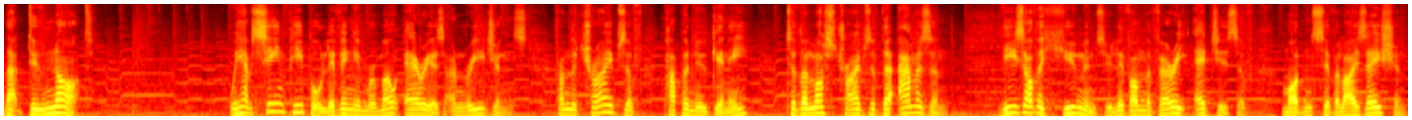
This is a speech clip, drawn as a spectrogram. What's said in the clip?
that do not. We have seen people living in remote areas and regions from the tribes of Papua New Guinea to the lost tribes of the Amazon. These are the humans who live on the very edges of modern civilization.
